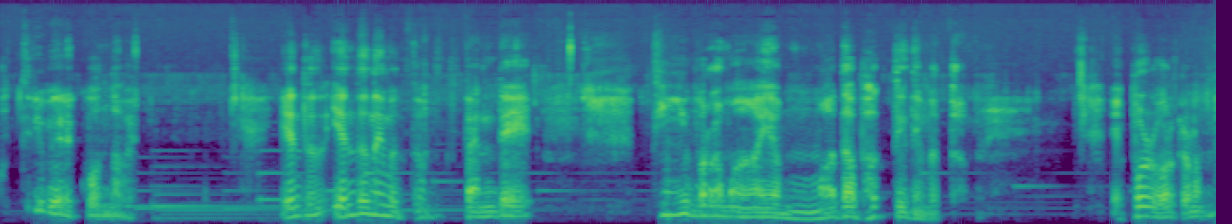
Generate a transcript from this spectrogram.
ഒത്തിരി പേരെ കൊന്നവൻ. എന്ത് എന്ത് നിമിത്തം തന്റെ തീവ്രമായ മതഭക്തി നിമിത്തം. എപ്പോഴും ഓർക്കണം?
